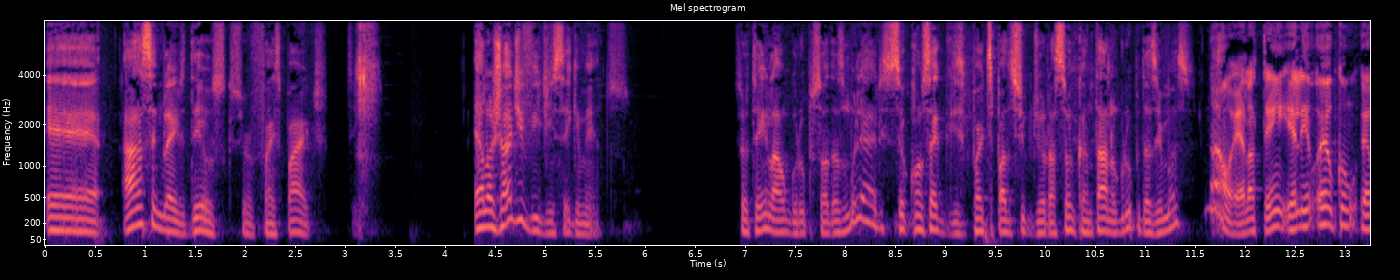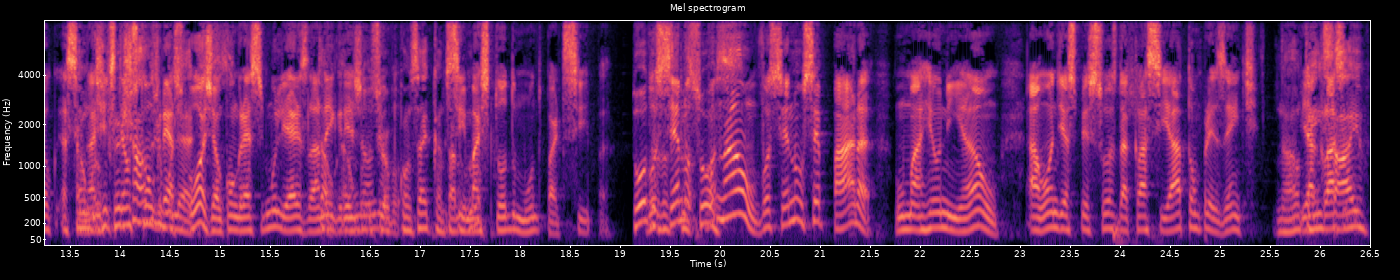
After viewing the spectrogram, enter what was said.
É, a Assembleia de Deus, que o senhor faz parte, ela já divide em segmentos. O senhor tem lá o grupo só das mulheres. O senhor consegue participar do ciclo de oração e cantar no grupo das irmãs? Não, ela tem. Ele, eu, eu, eu- assim, É um a gente tem uns congressos. Hoje é um congresso de mulheres lá Então, na igreja é um- o senhor consegue cantar Sim, no mas grupo? todo mundo participa. Todas você as não, pessoas? Não, você não separa uma reunião onde as pessoas da classe A estão presentes. Não, E tem classe- ensaio.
